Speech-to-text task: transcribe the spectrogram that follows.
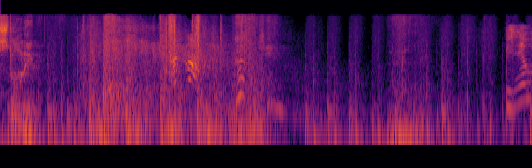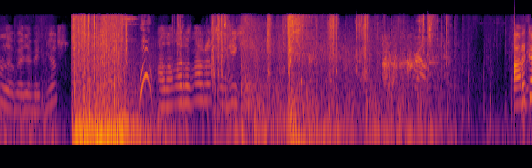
spawning. Biz niye burada böyle bekliyoruz? Adamlar ana avrat söyleyecek. Arka.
